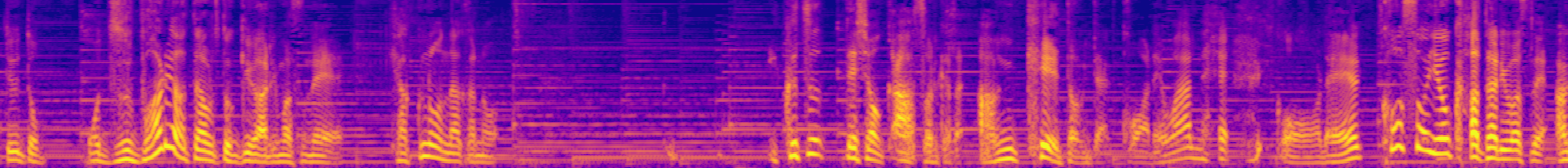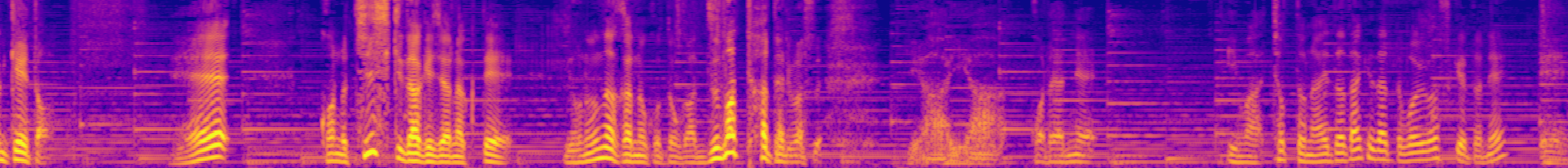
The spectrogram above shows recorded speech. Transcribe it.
っていうと、もうズバリ当たる時がありますね。100の中の、いくつでしょうか？あ、それからアンケートみたいな。これはね、これこそよく当たりますね、アンケート。え？ー、この知識だけじゃなくて、世の中のことがズバッと当たります。いやいや、これね、今ちょっとの間だけだと思いますけどね、え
